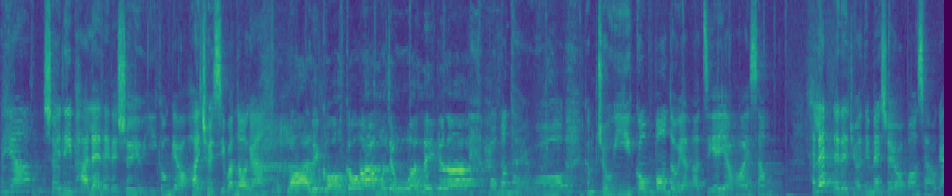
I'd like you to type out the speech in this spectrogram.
係啊，所以呢排咧，你哋需要義工嘅話，可以隨時揾我㗎，嗱，你講過啊，我就會揾你噶啦。冇問題喎。咁做義工幫到人啊，自己又開心。係咧，你哋仲有啲咩需要我幫手㗎？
